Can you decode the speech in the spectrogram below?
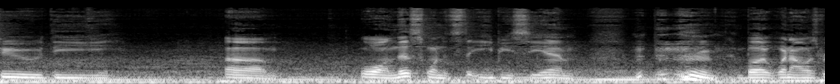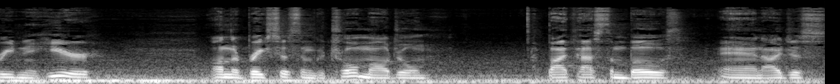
to the, um, well, on this one, it's the EBCM. but when I was reading it here on the brake system control module, bypassed them both and I just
